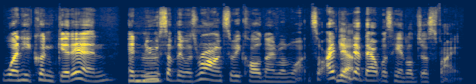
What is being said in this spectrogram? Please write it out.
when he couldn't get in and knew something was wrong, so he called nine one one. So I think Yeah. that that was handled just fine.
